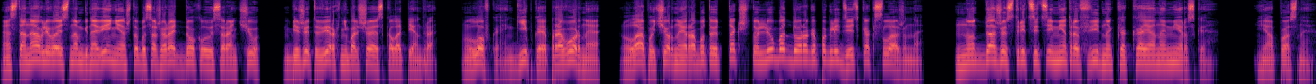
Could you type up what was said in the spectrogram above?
останавливаясь на мгновение, чтобы сожрать дохлую саранчу, бежит вверх небольшая скалопендра. Ловкая, гибкая, проворная. Лапы черные работают так, что любо-дорого поглядеть, как слаженно. Но даже с 30 метров видно, какая она мерзкая. И опасная.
